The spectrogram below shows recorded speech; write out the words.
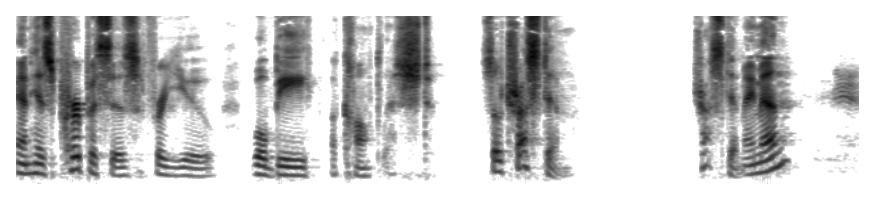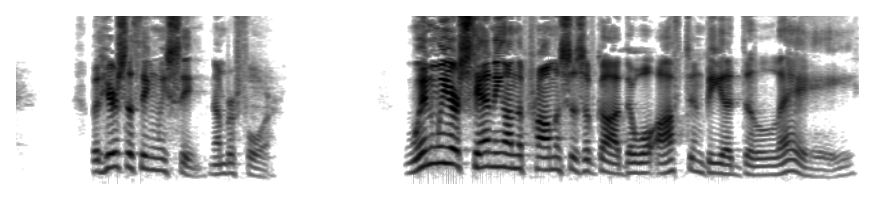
and his purposes for you will be accomplished. So trust him. Trust him. Amen? Amen? But here's the thing we see number four. When we are standing on the promises of God, there will often be a delay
